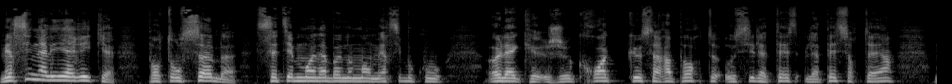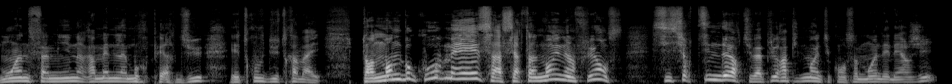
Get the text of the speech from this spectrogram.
Merci Nali Eric pour ton sub, septième mois d'abonnement. Merci beaucoup. Oleg, je crois que ça rapporte aussi la, la paix sur Terre, moins de famine, ramène l'amour perdu et trouve du travail. T'en demandes beaucoup, mais ça a certainement une influence. Si sur Tinder, tu vas plus rapidement et tu consommes moins d'énergie,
